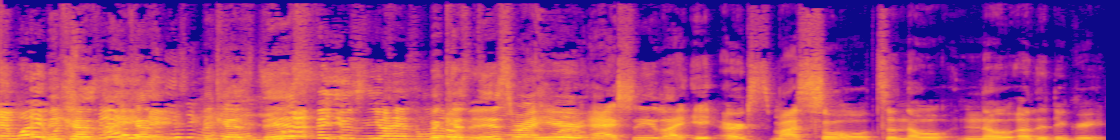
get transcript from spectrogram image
same way. What you Because mean? because because hands. You this have been using your hands a little because bit. this right here actually like it irks my soul to no no other degree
